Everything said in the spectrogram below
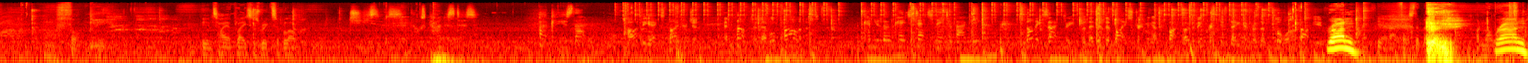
Oh, fuck me. The entire place is rigged to blow. Jesus, those canisters. Bagley, is that... RDX nitrogen. Enough to level Parliament. Can you locate a detonator, Bagley? Not exactly, but there's a device streaming a fuckload of encrypted data from the floor above you. Run, Yeah, that fits the bill. On way. run.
